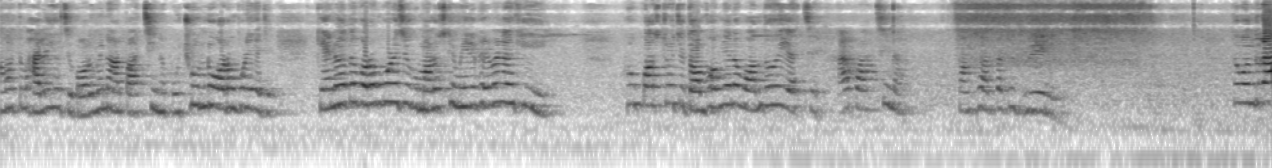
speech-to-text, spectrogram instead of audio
আমার তো ভালোই হচ্ছে, গরমে না আর পাচ্ছি না, প্রচণ্ড গরম পড়ে গেছে। কেন এত গরম পড়েছে? মানুষকে মেরে ফেলবে নাকি? খুব কষ্ট হচ্ছে দমফম যেন বন্ধ হয়ে যাচ্ছে, আর পাচ্ছি না। সংসারটা একটু ধুয়ে নিই তো বন্ধুরা,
